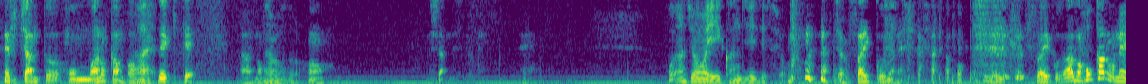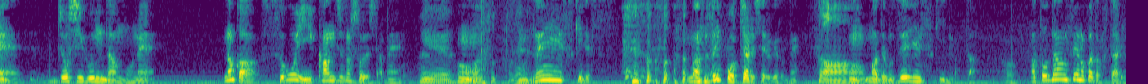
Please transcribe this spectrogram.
ちゃんとほんまのカンパをはいできて、あの、なるほどうん。したんですよね。ポヤナちゃんはいい感じですよ。じゃあ最高じゃないですか。最高。あの、他のね、女子軍団もね、なんか、すごいいい感じの人でしたね。へえ、うん他はちょっとね。全員好きです。まあ、全員ぽっちゃりしてるけどね。ああ、へうん。まあでも全員好きになった。うんあと男性の方二人。う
